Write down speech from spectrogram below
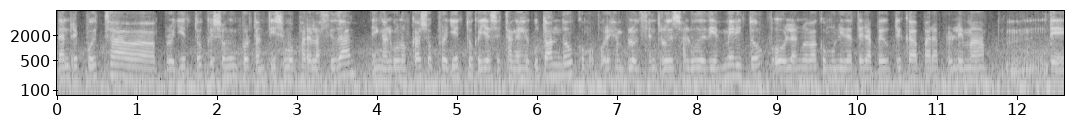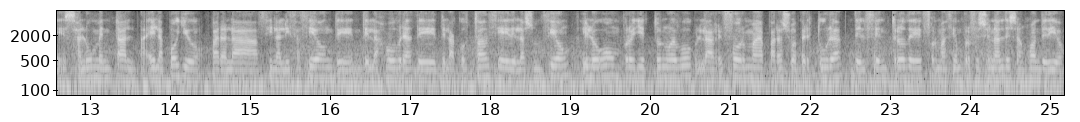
Dan respuesta a proyectos que son importantísimos para la ciudad, en algunos casos proyectos que ya se están ejecutando, como por ejemplo el Centro de Salud de 10 Méritos o la nueva comunidad unidad terapéutica para problemas mm, de salud mental, el apoyo para la finalización de, las obras de, la Constancia y de la Asunción y luego un proyecto nuevo, la reforma para su apertura del Centro de Formación Profesional de San Juan de Dios.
